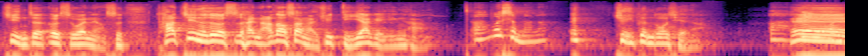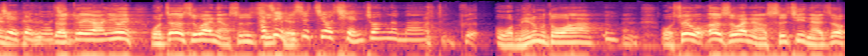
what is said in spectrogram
进这二十万两丝，他进了这个丝还拿到上海去抵押给银行啊？为什么呢？哎，借更多钱啊！啊，跟银行借更多钱？对对啊，因为我这二十万两是他自己不是就钱庄了吗？我没那么多啊，嗯，我所以我二十万两丝进来之后，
